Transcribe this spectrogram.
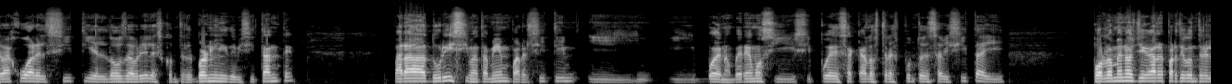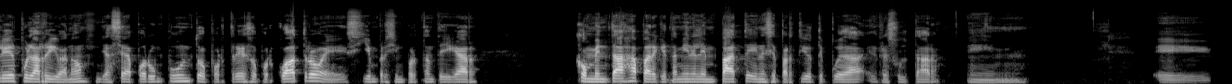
va a jugar el City el 2 de abril es contra el Burnley de visitante. Parada durísima también para el City y, bueno, veremos si, puede sacar los tres puntos de esa visita y por lo menos llegar al partido contra el Liverpool arriba, ¿no? Ya sea por un punto, por tres o por cuatro, eh, siempre es importante llegar con ventaja para que también el empate en ese partido te pueda resultar em, eh,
